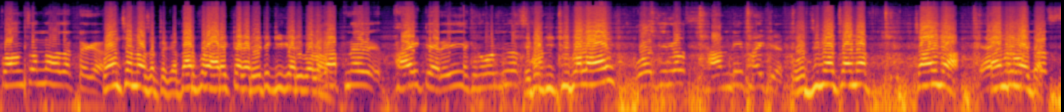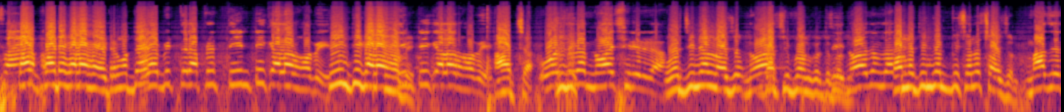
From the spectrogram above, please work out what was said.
পঞ্চান্ন হাজার টাকা। পঞ্চান্ন হাজার টাকা। তারপর আরেকটা গাড়ি এটা কি গাড়ি বলা হয়? আপনার ফাইটার এই অরিজিনাল এটা কি কি বলা হয়? Original Sunday fighter original China China এটা China- তার কয়টা কালার হয় এটার মধ্যে? এর ভিতরে আপনার তিনটি কালার হবে। তিনটি কালার হবে। তিনটি কালার হবে। আচ্ছা। অরিজিনাল নয় এরা অরিজিনাল নয়- যাত্রী বহন করতে পারবে। নয়জন যাত্রী- সামনে তিনজন পিছনে ছয়জন মাঝে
